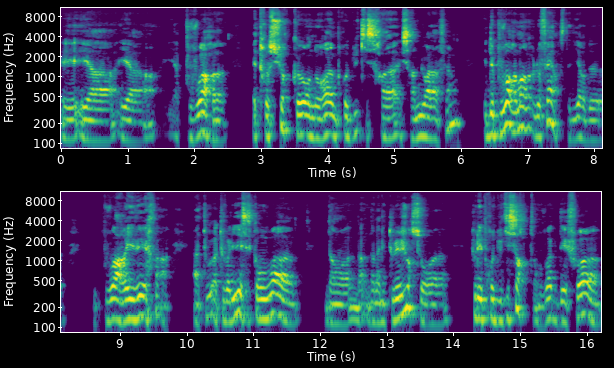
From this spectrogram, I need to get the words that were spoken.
et, et, à, et, à, et à, pouvoir être sûr qu'on aura un produit qui sera, qui sera mûr à la fin et de pouvoir vraiment le faire, c'est-à-dire de, pouvoir arriver à, tout, valider. C'est ce qu'on voit dans, dans, la vie de tous les jours sur euh, tous les produits qui sortent. On voit que des fois,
